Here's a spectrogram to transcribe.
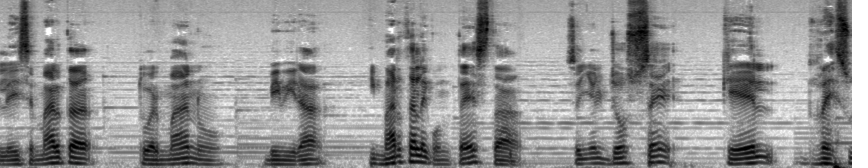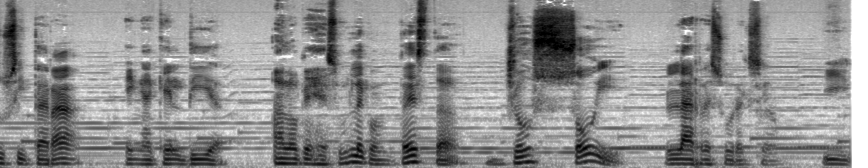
y le dice, Marta, tu hermano vivirá. Y Marta le contesta, Señor, yo sé que Él resucitará en aquel día. A lo que Jesús le contesta, yo soy la resurrección. Y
